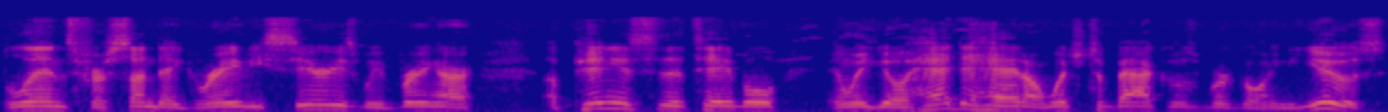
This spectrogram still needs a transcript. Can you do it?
blends for Sunday Gravy series, we bring our opinions to the table and we go head to head on which tobaccos we're going to use.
